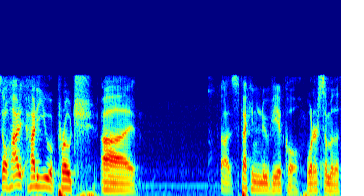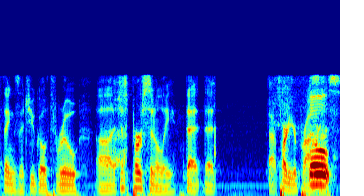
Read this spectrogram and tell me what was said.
So how do, how do you approach uh, uh, specing a new vehicle? What are some of the things that you go through uh, just personally that that are part of your process?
